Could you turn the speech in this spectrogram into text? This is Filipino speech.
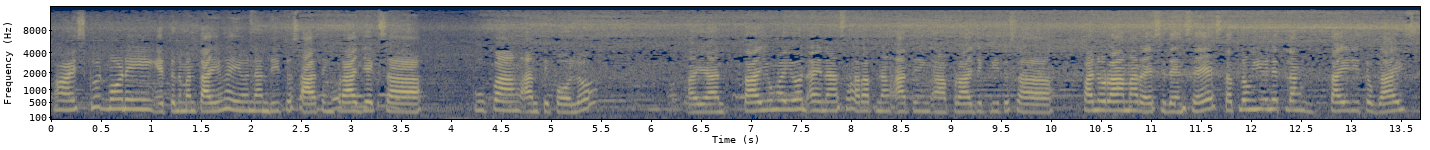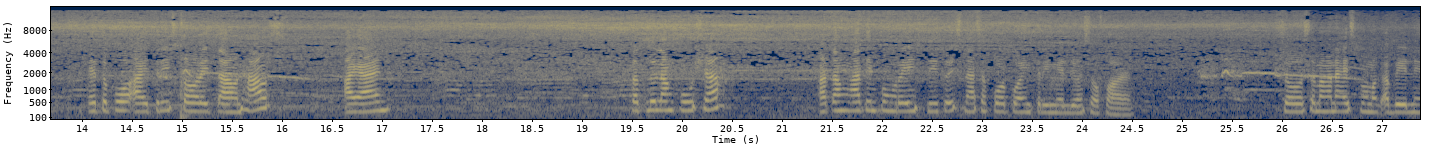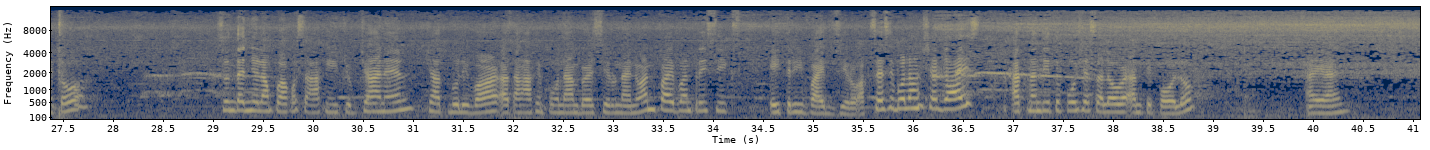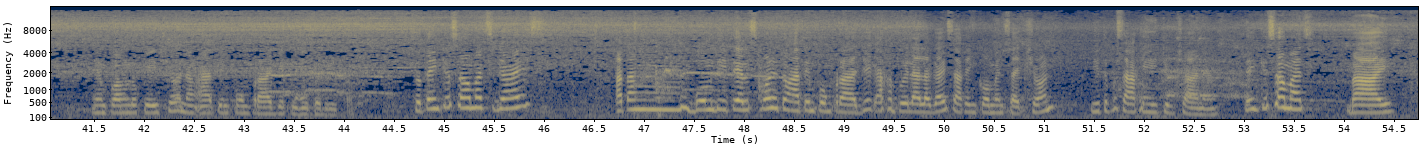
Guys, good morning. Ito naman tayo ngayon nandito sa ating project sa Kupang Antipolo. Ayan, tayo ngayon ay nasa harap ng ating ah, project dito sa Panorama Residences. Tatlong unit lang tayo dito guys. Ito po ay 3-story townhouse. Ayan. Tatlo lang po siya. At ang ating pong range dito is nasa 4.3 million so far. So, sa mga nais po mag-avail nito, sundan nyo lang po ako sa aking YouTube channel, Chat Boulevard, at ang aking pong number 0915-136-8350. Accessible lang siya guys, at nandito po siya sa Lower Antipolo. Ayan. Yan po ang location ng ating pong project na ito dito. So, thank you so much guys. At ang buong details po nitong ating pong project, akin po ilalagay sa aking comment section dito po sa aking YouTube channel. Thank you so much. Bye!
